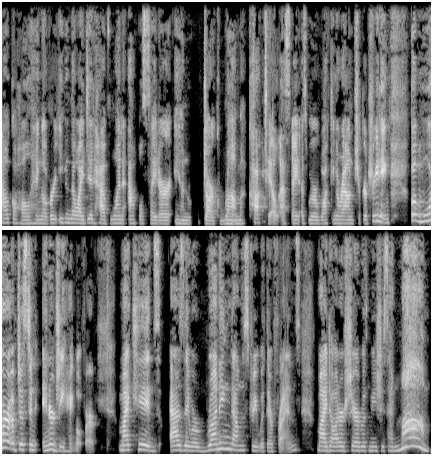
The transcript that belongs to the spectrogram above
alcohol hangover, even though I did have one apple cider and dark rum cocktail last night as we were walking around trick or treating, but more of just an energy hangover. My kids as they were running down the street with their friends, my daughter shared with me, she said, Mom,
